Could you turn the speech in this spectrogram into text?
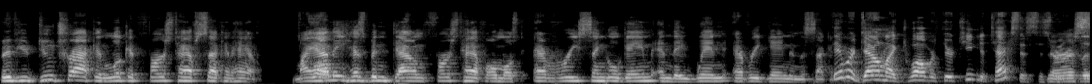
But if you do track and look at first half, second half, Miami has been down first half almost every single game, and they win every game in the second. They half. were down like 12 or 13 to Texas this They're week. a this last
